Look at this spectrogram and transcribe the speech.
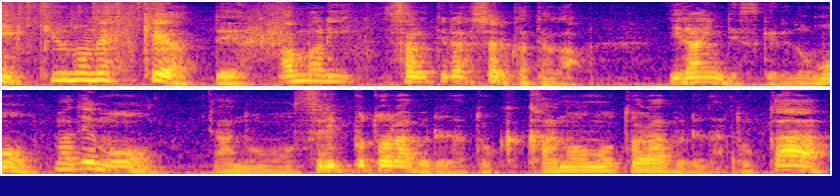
日給のねケアってあんまりされてらっしゃる方がいないんですけれども、まあ、でもあのスリップトラブルだとか可能のトラブルだとか、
